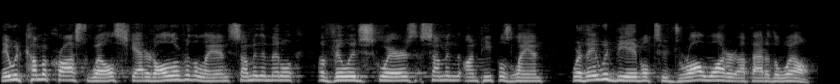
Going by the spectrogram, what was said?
they would come across wells scattered all over the land, some in the middle of village squares, some in, on people's land, where they would be able to draw water up out of the well.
